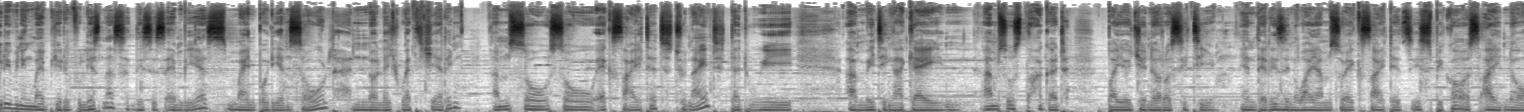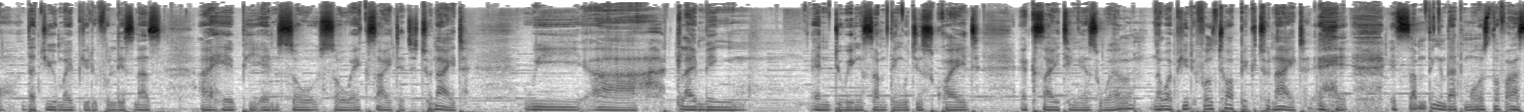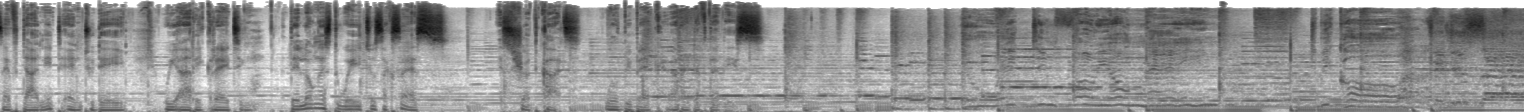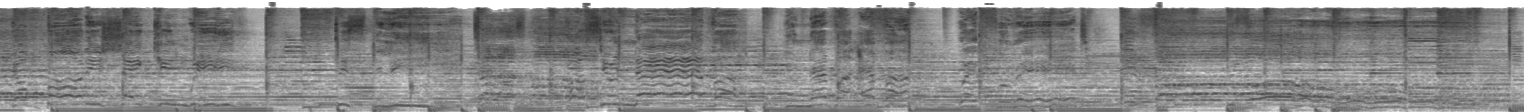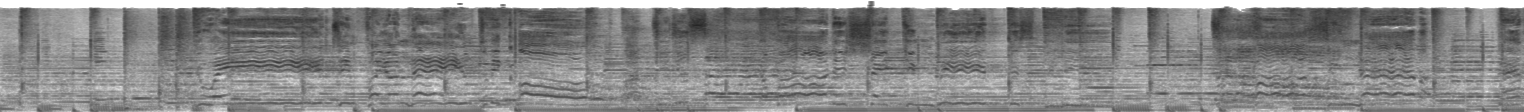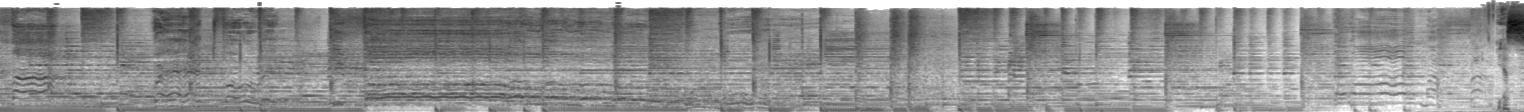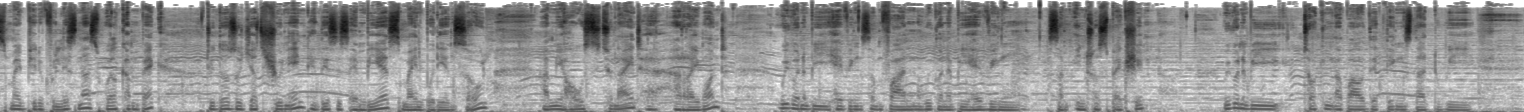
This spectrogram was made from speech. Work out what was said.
Good evening, my beautiful listeners. This is MBS, Mind, Body, and Soul, knowledge worth sharing. I'm so, so excited tonight that we are meeting again. I'm so staggered by your generosity, and the reason why I'm so excited is because I know that you, my beautiful listeners, are happy and so, so excited tonight. We are climbing and doing something which is quite exciting as well. Now, a beautiful topic tonight. it's something that most of us have done it, and today we are regretting. The longest way to success is shortcuts. We'll be back right after this. Listeners, welcome back. To those who just tune in, this is MBS, Mind, Body, and Soul. I'm your host tonight, Raymond. We're going to be having some fun. We're going to be having some introspection. We're going to be talking about the things that we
